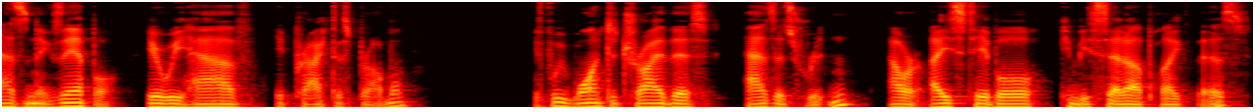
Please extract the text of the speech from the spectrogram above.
As an example, here we have a practice problem. If we want to try this as it's written, our ice table can be set up like this.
